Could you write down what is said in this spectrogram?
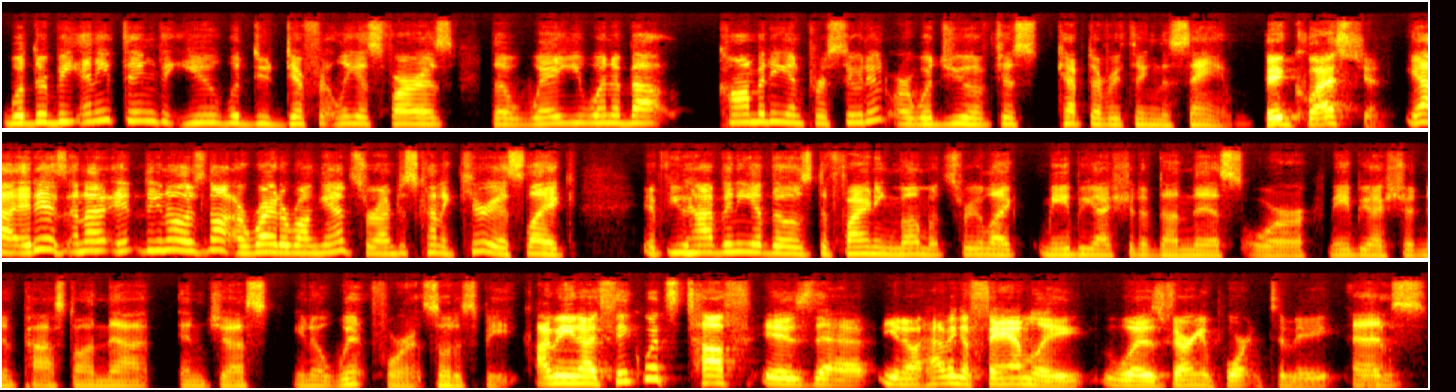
would there be anything that you would do differently as far as the way you went about comedy and pursued it or would you have just kept everything the same? Big question. Yeah it is and i it, you know there's not a right or wrong answer. I'm just kind of curious like if you have any of those defining moments where you're like maybe i should have done this or maybe i shouldn't have passed on that and just you know went for it so to speak. I mean i think what's tough is that you know having a family was very important to me and yes.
